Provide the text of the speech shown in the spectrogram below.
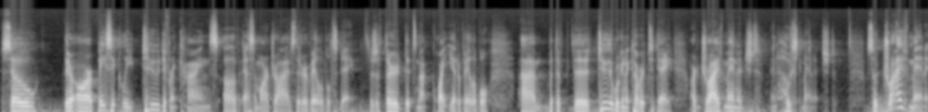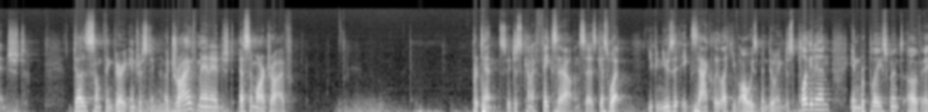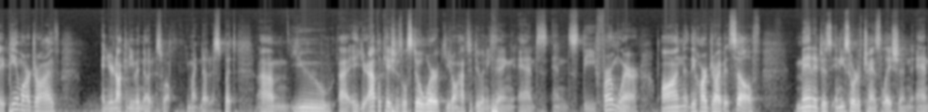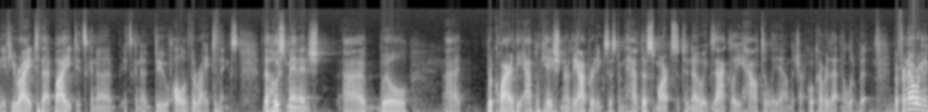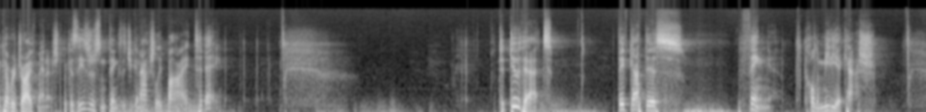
So there are basically two different kinds of SMR drives that are available today. There's a third that's not quite yet available, um, but the, the two that we're going to cover today are drive managed and host managed. So drive managed does something very interesting. A drive managed SMR drive pretends, it just kind of fakes it out and says, guess what? You can use it exactly like you've always been doing. Just plug it in in replacement of a PMR drive, and you're not going to even notice. Well, you might notice, but um, you, uh, your applications will still work. You don't have to do anything, and, and the firmware on the hard drive itself manages any sort of translation, and if you write that byte, it's gonna it's gonna do all of the right things. The host managed uh, will uh, require the application or the operating system to have those smarts to know exactly how to lay down the track. We'll cover that in a little bit. But for now, we're going to cover drive managed because these are some things that you can actually buy today. To do that, they've got this thing called a media cache.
